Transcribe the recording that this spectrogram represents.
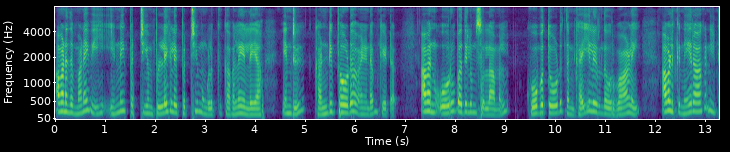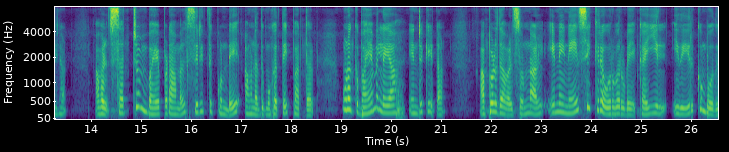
அவனது மனைவி என்னை பற்றியும் பிள்ளைகளை பற்றியும் உங்களுக்கு கவலை இல்லையா? என்று கண்டிப்போடு அவனிடம் கேட்டாள். அவன் ஒரு பதிலும் சொல்லாமல் கோபத்தோடு தன் கையில் இருந்த ஒரு வாளை அவளுக்கு நேராக நீட்டினான். அவள் சற்றும் பயப்படாமல் சிரித்துக்கொண்டே அவனது முகத்தை பார்த்தாள். உனக்கு பயமில்லையா? என்று கேட்டான். அப்பொழுது அவள் சொன்னாள் என்னை நேசிக்கிற ஒருவருடைய கையில் இது இருக்கும்போது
